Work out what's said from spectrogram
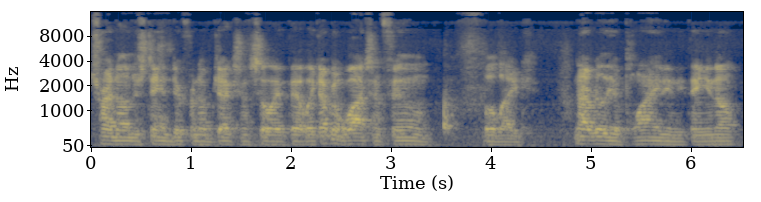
trying to understand different objections, shit like that. Like I've been watching film, but like not really applying anything, you know,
